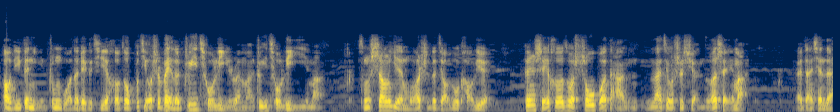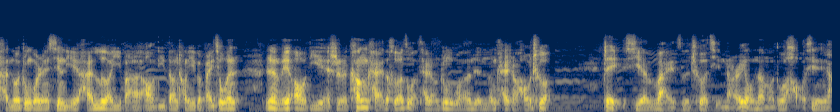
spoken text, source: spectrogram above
奥迪跟你中国的这个企业合作，不就是为了追求利润吗？追求利益吗？从商业模式的角度考虑，跟谁合作收获大，那就是选择谁嘛。哎，但现在很多中国人心里还乐意把奥迪当成一个白求恩，认为奥迪是慷慨的合作才让中国人能开上豪车。这些外资车企哪有那么多好心呀？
